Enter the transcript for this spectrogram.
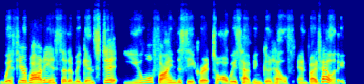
with your body instead of against it, you will find the secret to always having good health and vitality.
